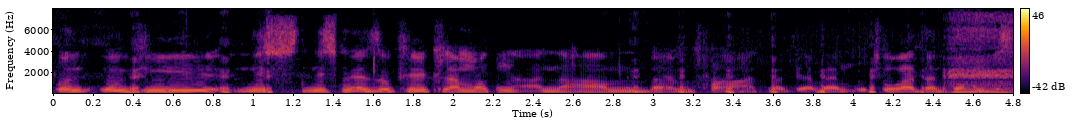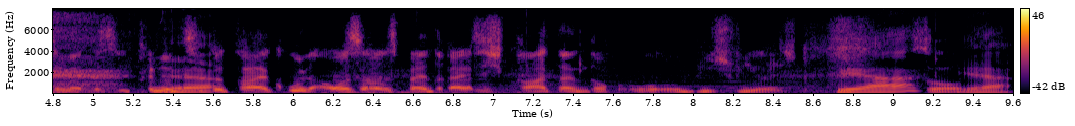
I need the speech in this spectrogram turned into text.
und irgendwie nicht, nicht mehr so viel Klamotten anhaben beim Fahrrad, was ja beim Motorrad dann doch ein bisschen was ist. Ich finde, es Ja. total cool aus, aber es ist bei 30 Grad dann doch irgendwie schwierig. Ja, So. ja,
